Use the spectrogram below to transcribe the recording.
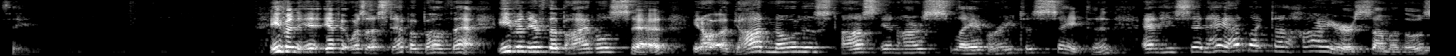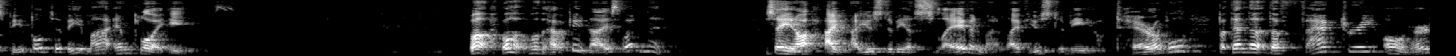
See. Even if it was a step above that, even if the Bible said, you know, uh, God noticed us in our slavery to Satan, and He said, hey, I'd like to hire some of those people to be my employees. Well, well, well, that would be nice, wouldn't it? Say, you know, I, I used to be a slave and my life used to be terrible, but then the, the factory owner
